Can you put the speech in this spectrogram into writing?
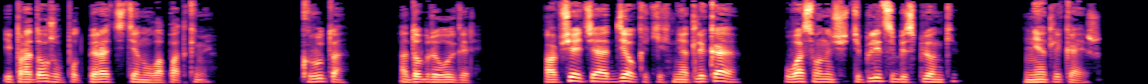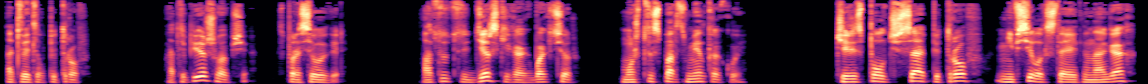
и продолжил подпирать стену лопатками. «Круто», — одобрил Игорь. «Вообще я тебя от дел каких не отвлекаю. У вас вон еще теплица без пленки». «Не отвлекаешь», — ответил Петров. «А ты пьешь вообще?» — спросил Игорь. «А тут ты дерзкий, как боксер. Может, ты спортсмен какой?» Через полчаса Петров, не в силах стоять на ногах,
